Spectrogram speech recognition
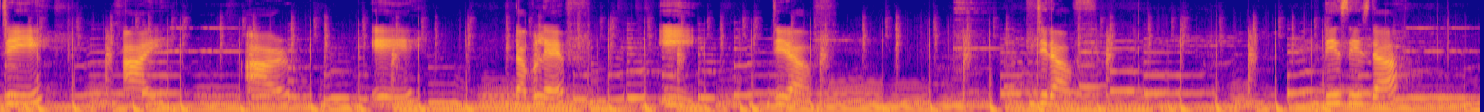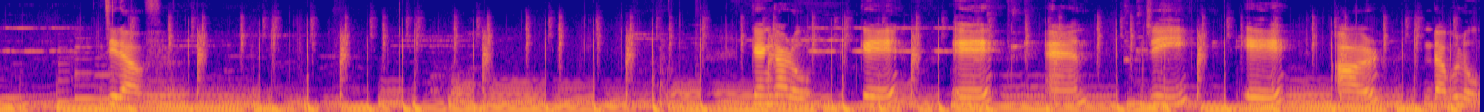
G I R A double F E. Giraffe. Giraffe. This is the giraffe. Kangaroo. K A N G A R double O.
